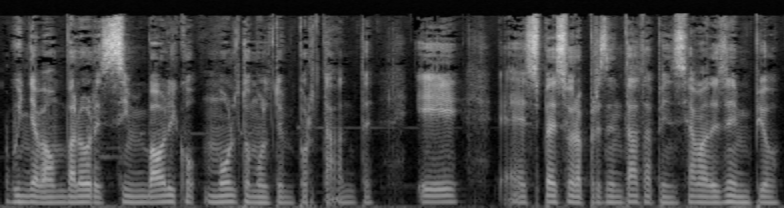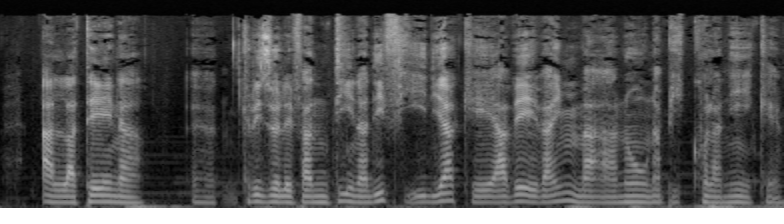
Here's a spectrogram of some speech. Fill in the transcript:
quindi aveva un valore simbolico molto molto importante e è spesso rappresentata, pensiamo ad esempio all'Atena eh, crisoelefantina di Fidia che aveva in mano una piccola Nike.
